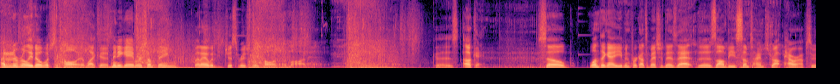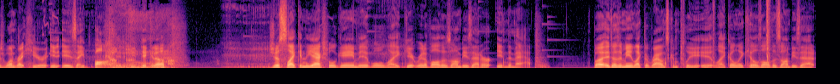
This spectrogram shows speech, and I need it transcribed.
I don't really know what to call it, like a minigame or something, but I would just originally call it a mod. Because, okay. So, one thing I even forgot to mention is that the zombies sometimes drop power-ups. There's one right here. It is a bomb, and if you pick it up, just like in the actual game, it will like get rid of all the zombies that are in the map. But it doesn't mean like the round's complete. It like only kills all the zombies that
